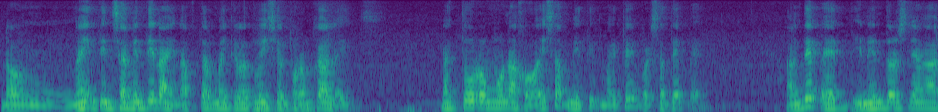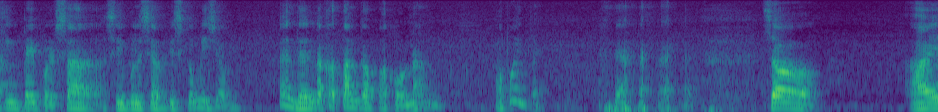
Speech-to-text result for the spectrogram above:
Noong 1979, after my graduation from college, nagturo muna ako, I submitted my paper sa DepEd. Ang DepEd, in-endorse niya ang aking paper sa Civil Service Commission and then nakatanggap ako ng appointment. so, I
